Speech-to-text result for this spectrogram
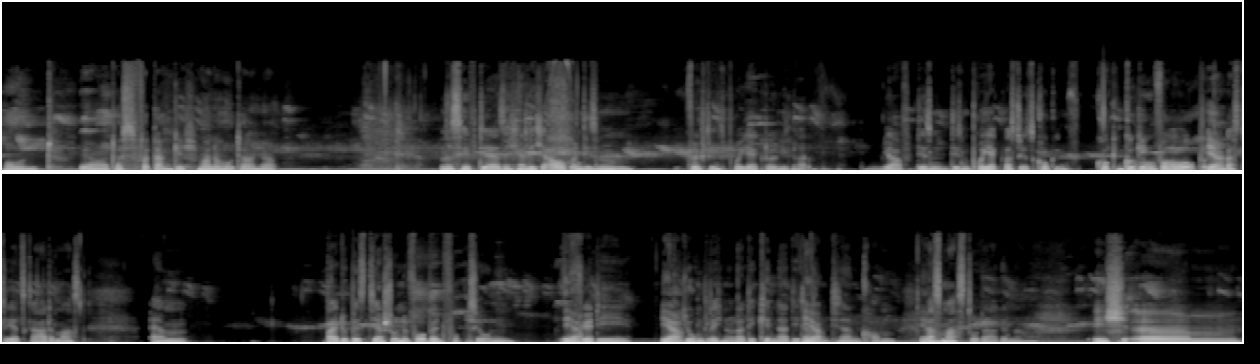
Und ja, das verdanke ich meiner Mutter, ja. Und das hilft dir ja sicherlich auch in diesem Flüchtlingsprojekt oder ja, diesem, diesem Projekt, was du jetzt Cooking, Cooking, Cooking for, for Hope, Hope ja. was du jetzt gerade machst. Ähm, weil du bist ja schon eine Vorbildfunktion ja. für die ja. Jugendlichen oder die Kinder, die dann, ja. die dann kommen. Was machst du da genau? Ich ähm,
